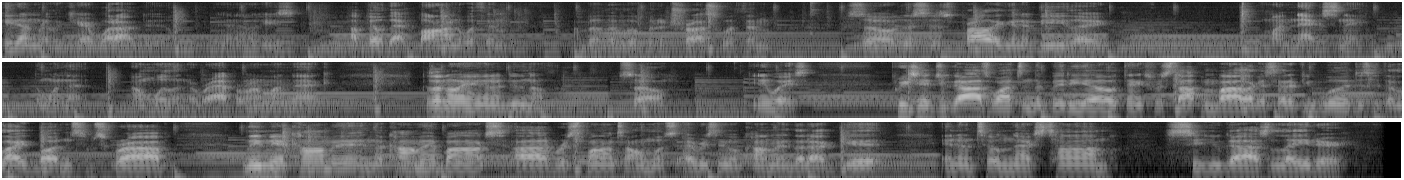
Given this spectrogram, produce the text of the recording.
he doesn't really care what I do. You know, he's I built that bond with him. I built a little bit of trust with him. So this is probably gonna be like my next snake, the one that I'm willing to wrap around my neck, because I know he ain't gonna do nothing. So, anyways, appreciate you guys watching the video. Thanks for stopping by. Like I said, if you would just hit the like button, subscribe leave me a comment in the comment box. I respond to almost every single comment that I get. And until next time, see you guys later.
